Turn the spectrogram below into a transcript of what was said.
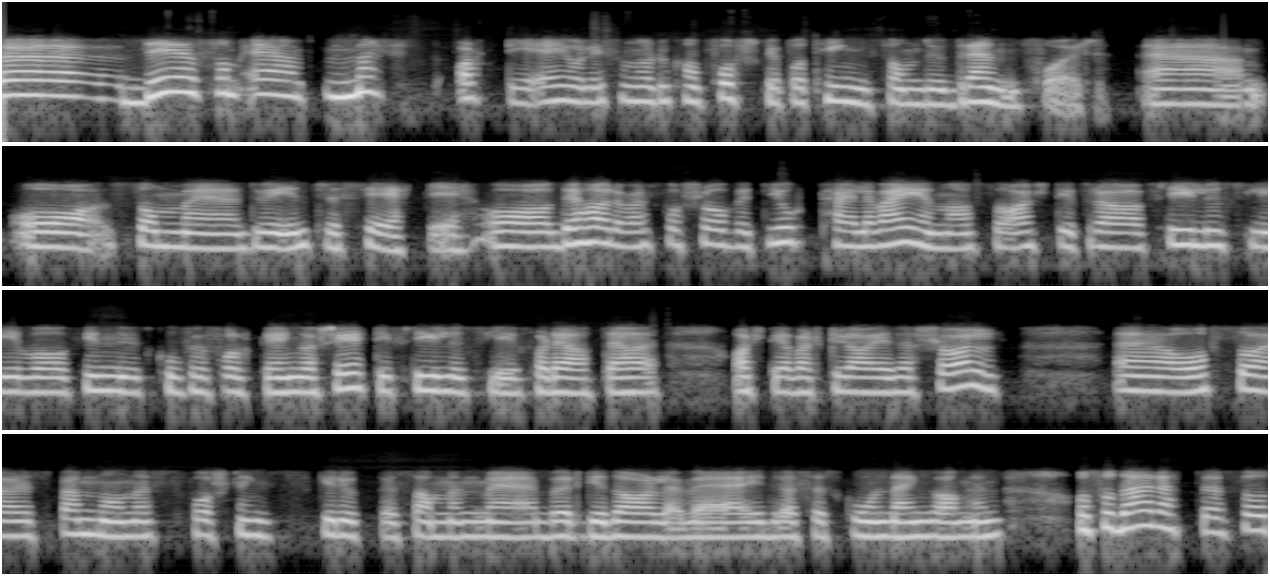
Eh, det som er mest artig, er jo liksom når du kan forske på ting som du brenner for, eh, og som eh, du er interessert i. Og det har jeg vel for så vidt gjort hele veien. altså Alt fra friluftsliv og finne ut hvorfor folk er engasjert i friluftsliv, for det at jeg alltid har vært glad i det sjøl. Eh, og også en spennende forskningsgruppe sammen med Børge Dale ved idrettshøyskolen den gangen. Og så Deretter så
